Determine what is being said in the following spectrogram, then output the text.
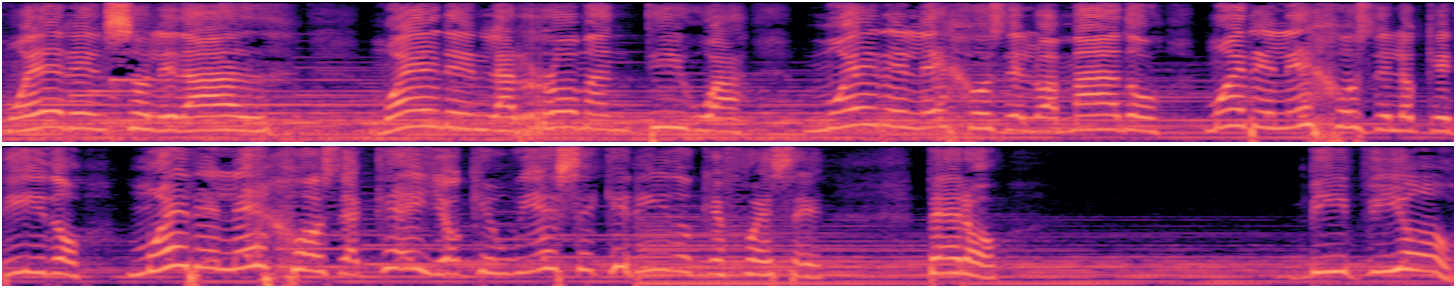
muere en soledad, muere en la Roma antigua, muere lejos de lo amado, muere lejos de lo querido, muere lejos de aquello que hubiese querido que fuese, pero vivió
